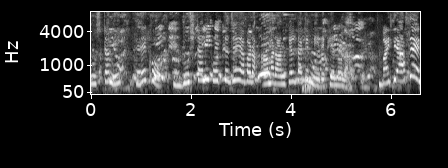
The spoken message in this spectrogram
দুষ্টামি। দেখো দুষ্টামি করতে যেয়ে আবার আমার আঙ্কেলটাকে মেরে ফেলো না। বাইতে আসেন?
